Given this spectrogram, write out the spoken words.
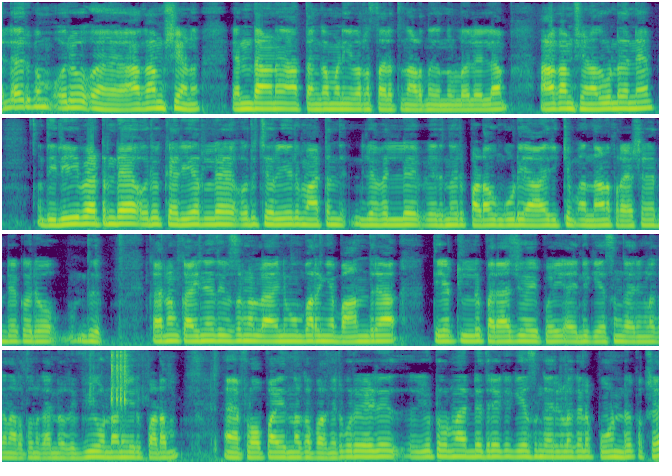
എല്ലാവർക്കും ഒരു ആകാംക്ഷയാണ്. എന്താണ് ആ തങ്കമണി പറഞ്ഞ സ്ഥലത്ത് നടന്നത് എന്നുള്ളതിലെല്ലാം ആകാംക്ഷയാണ്. അതുകൊണ്ട് തന്നെ ദിലീപേട്ടന്റെ ഒരു കരിയറിലെ ഒരു ചെറിയൊരു മാറ്റം ലെവലിൽ വരുന്ന ഒരു പടവും കൂടി ആയിരിക്കും എന്നാണ് പ്രേക്ഷകരുടെ ഒക്കെ ഒരു ഇത്. കാരണം കഴിഞ്ഞ ദിവസങ്ങളിൽ അതിന് മുമ്പ് ഇറങ്ങിയ ബാന്ദ്ര തിയേറ്ററിൽ പരാജയമായി പോയി. അതിന്റെ കേസും കാര്യങ്ങളൊക്കെ നടത്തുന്നു. കാരണം റിവ്യൂ കൊണ്ടാണ് ഈ ഒരു പടം ഫ്ലോപ്പായി എന്നൊക്കെ പറഞ്ഞിട്ട് ഒരു ഏഴ് യൂട്യൂബർമാരുടെ എതിരെയൊക്കെ കേസും കാര്യങ്ങളൊക്കെ എല്ലാം പോകുന്നുണ്ട് പക്ഷേ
